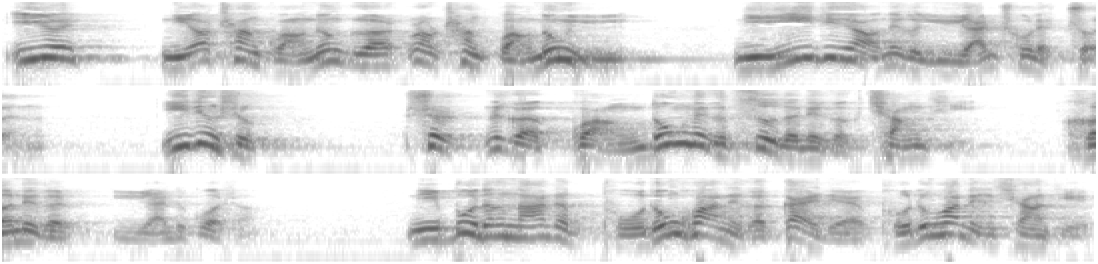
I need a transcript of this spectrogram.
因为你要唱广东歌，要唱广东语，你一定要那个语言出来准，一定是是那个广东那个字的那个腔体和那个语言的过程，你不能拿着普通话那个概念、普通话那个腔体，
